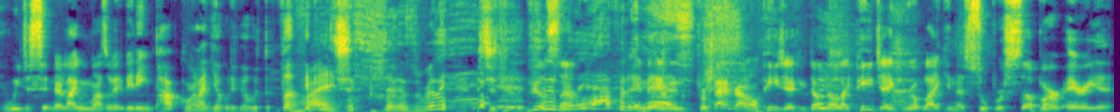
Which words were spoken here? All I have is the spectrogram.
And we just sitting there like, we might as well be eating popcorn. Like, yo, yo what the fuck? right. This shit is really, It's just really real, son. really happening. And, and yes. for background on PJ, if you don't know, like PJ grew up like in a super suburb area,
